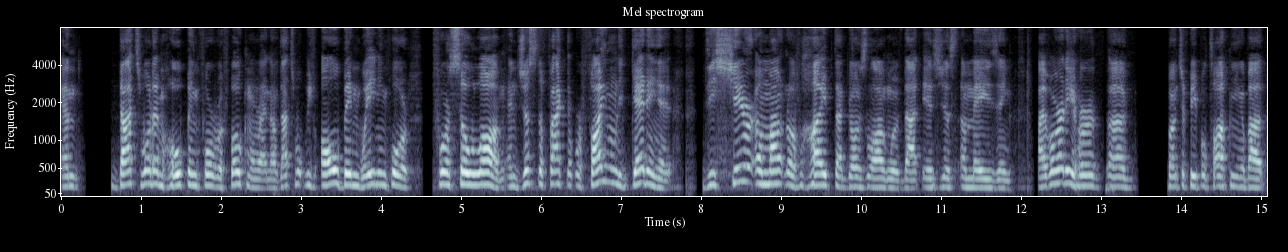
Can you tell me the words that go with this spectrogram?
and that's what I'm hoping for with Pokemon right now. That's what we've all been waiting for for so long, and just the fact that we're finally getting it, the sheer amount of hype that goes along with that is just amazing. I've already heard a bunch of people talking about,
